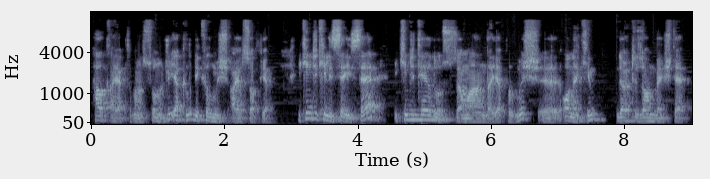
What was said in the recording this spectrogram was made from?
halk ayaklamanın sonucu yakılıp yıkılmış Ayasofya. İkinci kilise ise 2. Theodos zamanında yapılmış. 10 e, Ekim 415'te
